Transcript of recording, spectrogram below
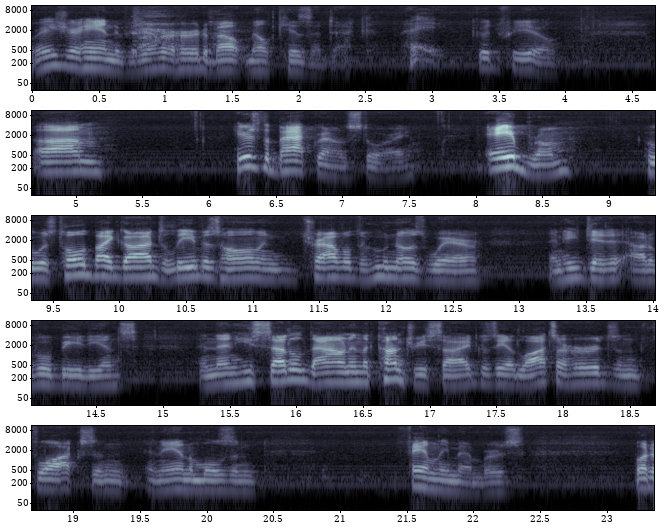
Raise your hand if you've ever heard about Melchizedek. Hey, good for you. Um, here's the background story Abram, who was told by God to leave his home and travel to who knows where, and he did it out of obedience. And then he settled down in the countryside because he had lots of herds and flocks and, and animals and family members. But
